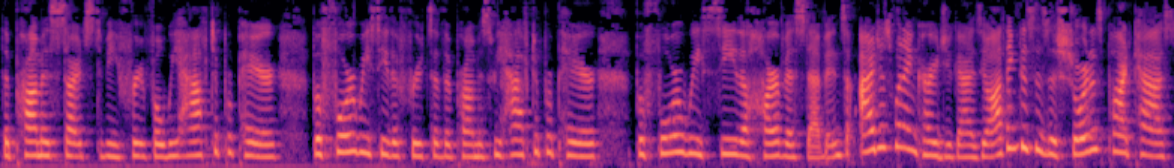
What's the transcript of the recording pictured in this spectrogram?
the promise starts to be fruitful. We have to prepare before we see the fruits of the promise. We have to prepare before we see the harvest of it. And so I just want to encourage you guys, y'all. I think this is the shortest podcast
